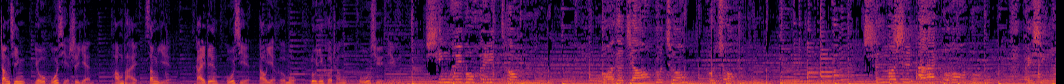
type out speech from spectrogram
张青由胡写饰演，旁白桑野，改编胡写，导演何木，录音合成胡雪莹。心会不会痛？我的脚步重不重？什么是爱？我不会形容。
